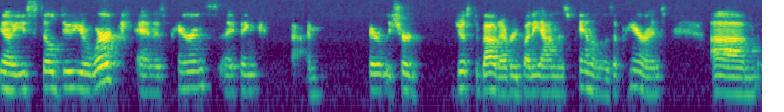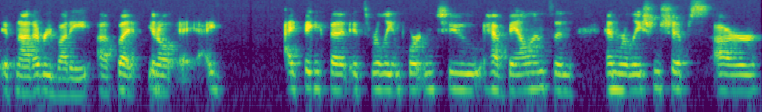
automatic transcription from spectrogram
you know, you still do your work. And as parents, I think I'm fairly sure just about everybody on this panel is a parent, um, if not everybody. Uh, but you know, I, I think that it's really important to have balance, and and relationships are,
